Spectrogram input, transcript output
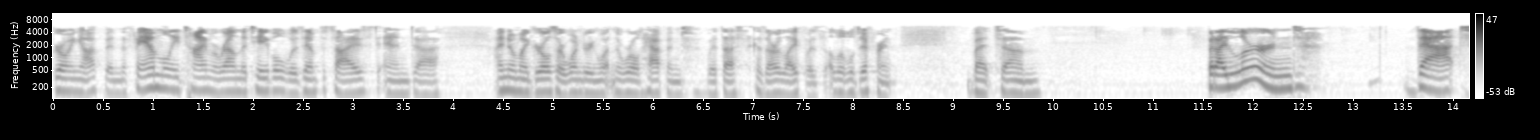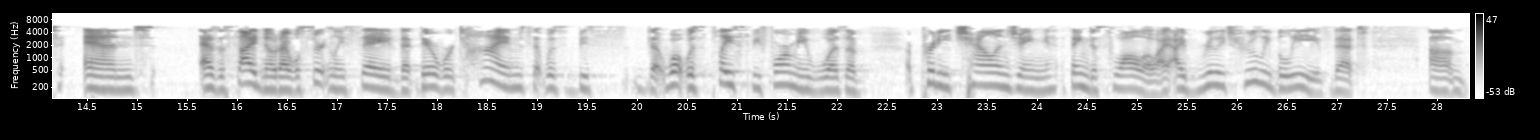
growing up, and the family time around the table was emphasized. And uh, I know my girls are wondering what in the world happened with us because our life was a little different. But um, but I learned that, and as a side note, I will certainly say that there were times that was bes- that what was placed before me was a, a pretty challenging thing to swallow. I, I really truly believe that um,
